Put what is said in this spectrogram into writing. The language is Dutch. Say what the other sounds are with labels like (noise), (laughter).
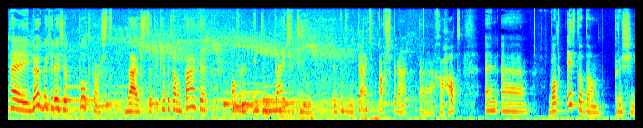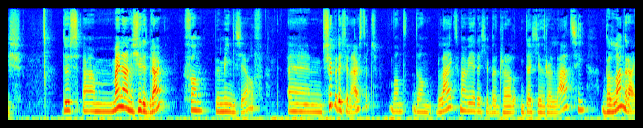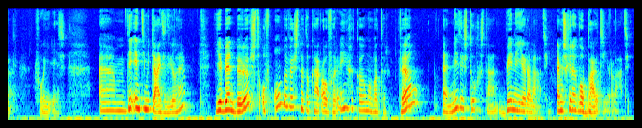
Hey, leuk dat je deze podcast luistert. Ik heb het al een paar keer over een intimiteitsdeal, een intimiteitsafspraak uh, gehad. En uh, wat is dat dan precies? Dus um, mijn naam is Judith Bruin van Bemin Jezelf. En super dat je luistert, want dan blijkt maar weer dat je, dat je relatie belangrijk voor je is. Um, die intimiteitsdeal, hè? Je bent bewust of onbewust met elkaar overeengekomen wat er wel en niet is toegestaan binnen je relatie. En misschien ook wel buiten je relatie.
